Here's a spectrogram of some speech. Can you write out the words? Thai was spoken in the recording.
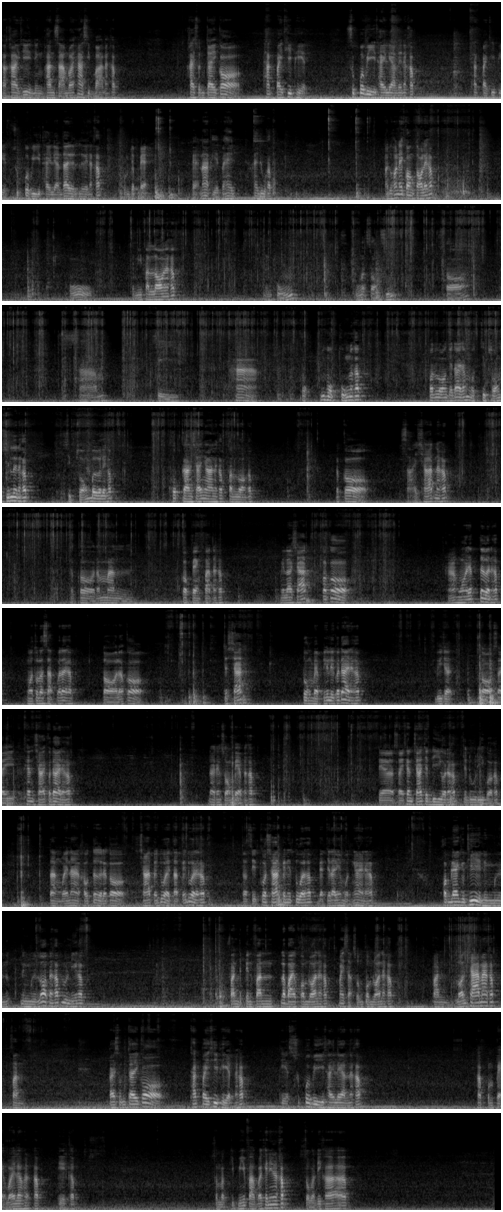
ราคาอยู่ที่ 1,350 บาทนะครับ ใครสนใจก็ทักไปที่เพจ Super V Thailand เลยนะครับ ทักไปที่เพจ Super V Thailand ได้เลยนะครับ ผมจะแปะแปะหน้าเพจไปให้ให้ดูครับ มาดูข้างในกล่องต่อเลยครับ โอ้ จะมีฟันรอนะครับหนึ่งถุง ถุงละสองชิ้นสองสามสี่ห้าหกนี่หกถุงนะครับฟันรองจะได้ทั้งหมดสิบสองชิ้นเลยนะครับสิบสองเบอร์เลยครับ ครบการใช้งานเลยครับ ฟันรองครับ แล้วก็สายชาร์จนะครับ แล้วก็น้ำมันก็แปรงปัดนะครับ เวลาชาร์จก็ก็ หาหัวอะแดปเตอร์นะครับ หัวโทรศัพท์ก็ได้ครับ ต่อแล้วก็ จะชาร์จ ตรงแบบนี้เลยก็ได้นะครับ หรือจะต่อใส่แท่นชาร์จก็ได้นะครับ ได้ทั้งสองแบบนะครับ แต่ใส่แท่นชาร์จจะดีกว่านะครับ จะดูดีกว่าครับ ตั้งไว้หน้าเคาน์เตอร์แล้วก็ชาร์จไปด้วยตัดไปด้วยนะครับ ตัดเสร็จก็ชาร์จไปในตัวครับ แบตจะได้ไม่หมดง่ายนะครับ ความแรงอยู่ที่หนึ่งหมื่นหนึ่งหมื่นรอบนะครับ รุ่นนี้ครับ ฟันจะเป็นฟันระบายความร้อนนะครับ ไม่สะสมความร้อนนะครับ ฟันร้อนช้ามากครับ ฟันใครสนใจก็ทักไปที่เพจนะครับ เพจ Super B Thailand นะครับ ครับผมแปะไว้แล้วครับ เพจครับ สำหรับคลิปนี้ฝากไว้แค่นี้นะครับ สวัสดีครับ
